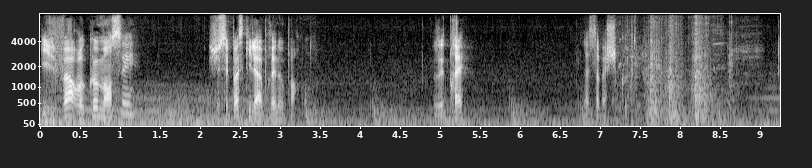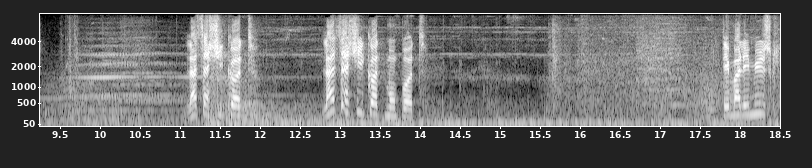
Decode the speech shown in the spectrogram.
Il va recommencer. Je sais pas ce qu'il a après nous par contre. Vous êtes prêts? Là ça va chicoter. Là ça chicote Là ça chicote mon pote. T'es mal les muscles.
